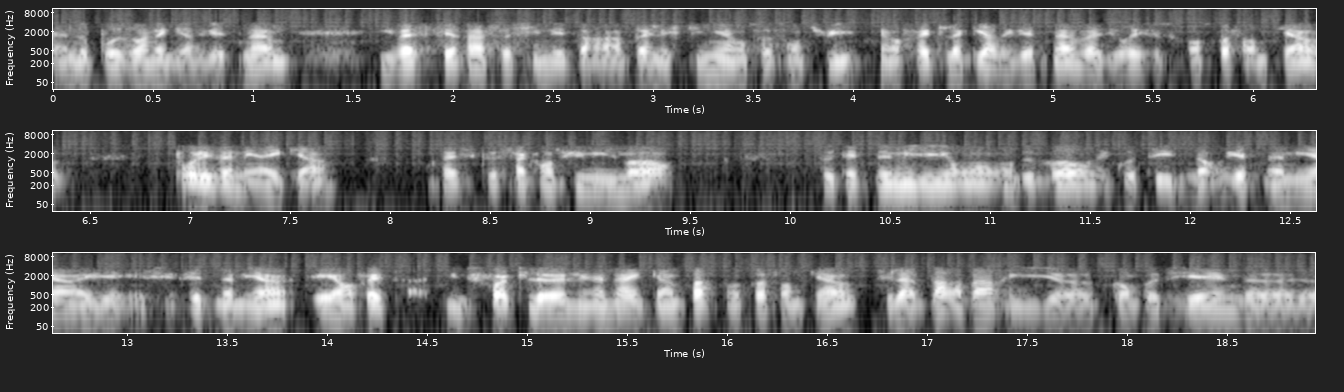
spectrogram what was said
un opposant à la guerre du Vietnam. Il va se faire assassiner par un Palestinien en 68. Et en fait, la guerre du Vietnam va durer jusqu'en 75 pour les Américains, presque 58 000 morts peut-être 2 millions de morts du côté nord-vietnamien et, et sud-vietnamien. Et en fait, une fois que le, les Américains partent en 75, c'est la barbarie euh, cambodgienne euh,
